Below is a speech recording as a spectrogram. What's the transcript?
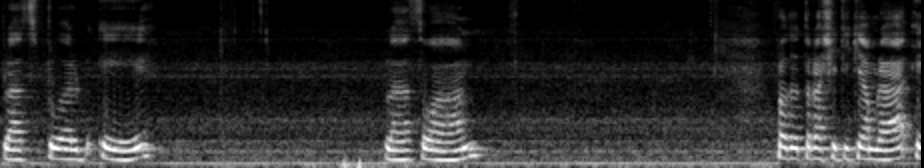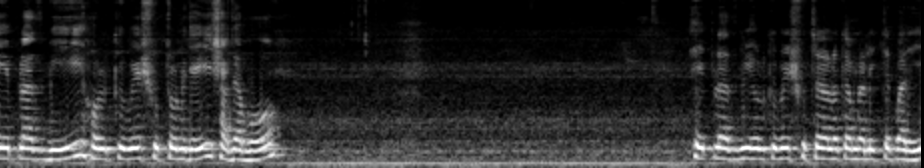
plus twelve A plus one প্রদত্ত রাশিটিকে আমরা এ প্লাস বি হোল কিউবের সূত্র অনুযায়ী সাজাবো। এ প্লাস বি হোল কিউবের সূত্রের আলোকে আমরা লিখতে পারি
